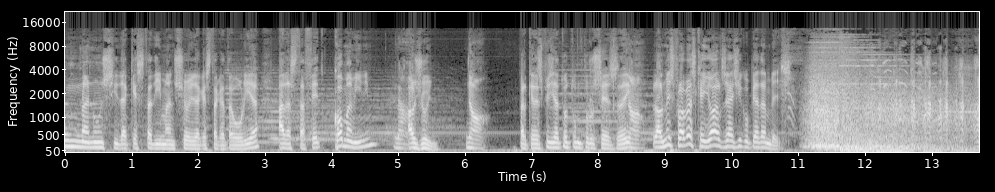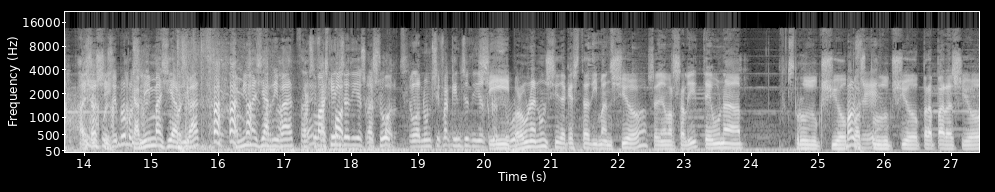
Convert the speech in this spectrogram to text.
un anunci d'aquesta dimensió i d'aquesta categoria ha d'estar fet, com a mínim, No. al juny. no. Perquè després hi ha tot un procés. És a dir, No. El més probable és que jo els hagi copiat amb ells. Això sí, impossible, però que a mi m'hagi arribat... Que a mi m'hagi arribat... Eh, fa les 15 pot, dies que surt. que L'anunci fa 15 dies que Sí, surt. però un anunci d'aquesta dimensió, senyor Marcelí, té una producció, Vols dir? postproducció, preparació...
